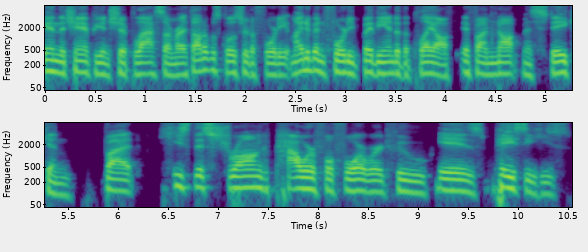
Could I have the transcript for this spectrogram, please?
in the championship last summer. I thought it was closer to 40. It might have been 40 by the end of the playoff, if I'm not mistaken. But he's this strong, powerful forward who is pacey. He's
